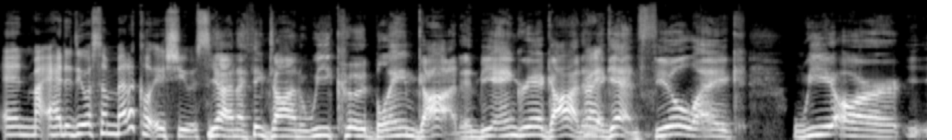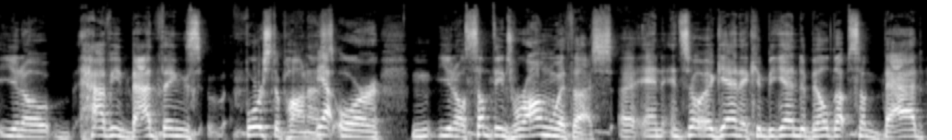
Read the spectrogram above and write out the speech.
and my, I had to deal with some medical issues. Yeah, and I think Dawn, we could blame God and be angry at God, and Right. again feel like we are, you know, having bad things forced upon us or, you know, something's wrong with us. Uh, and, and so again, it can begin to build up some bad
